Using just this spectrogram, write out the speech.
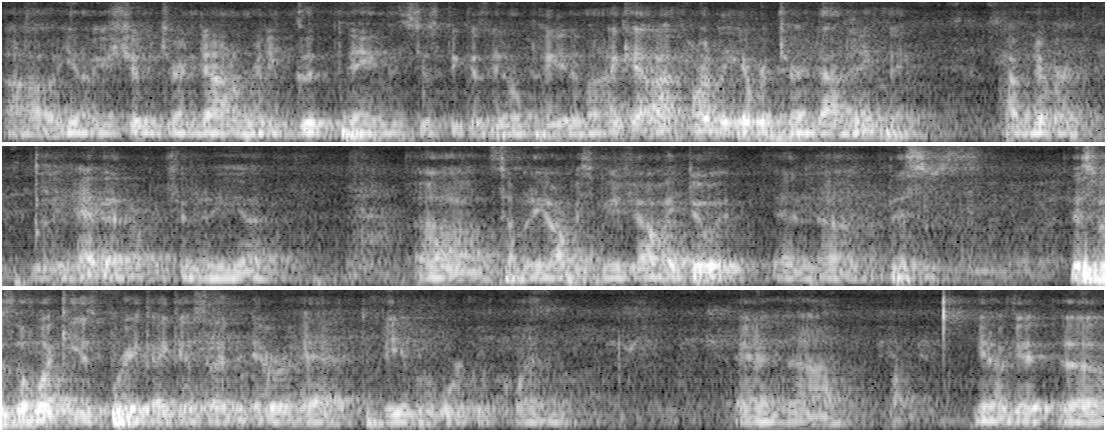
uh, you know, you shouldn't turn down really good things just because they don't pay them. I can't, I've hardly ever turned down anything. I've never really had that opportunity yet. Uh, somebody offers me a job, I do it, and uh, this this was the luckiest break I guess I've ever had to be able to work with Quentin and uh, you know get uh,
